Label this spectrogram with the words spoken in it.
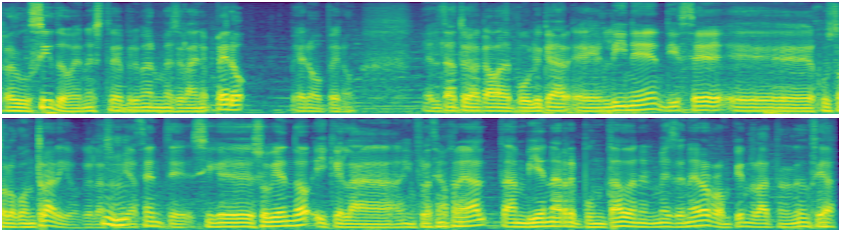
reducido en este primer mes del año. Pero, pero, pero, el dato que acaba de publicar el INE dice eh, justo lo contrario, que la subyacente sigue subiendo y que la inflación general también ha repuntado en el mes de enero, rompiendo la tendencia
